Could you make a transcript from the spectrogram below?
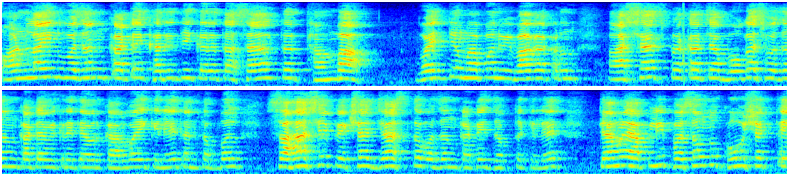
ऑनलाईन वजन काटे खरेदी करत असाल तर थांबा. वैद्यमापन विभागाकडून अशाच प्रकारच्या बोगस वजन काट्या विक्रेत्यावर कारवाई केली आहे. आणि तब्बल सहाशेपेक्षा जास्त वजन काटे जप्त केले आहेत. त्यामुळे आपली फसवणूक होऊ शकते.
